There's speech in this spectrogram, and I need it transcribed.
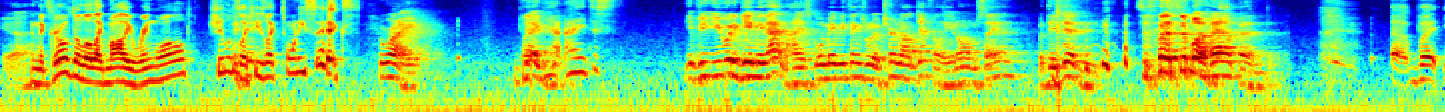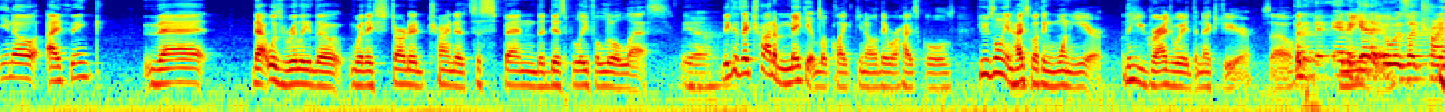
Yeah. And the girls don't look like Molly Ringwald. She looks like she's like 26. right. But Yeah, yeah, I just If you, you would have gave me that in high school, maybe things would have turned out differently. You know what I'm saying? But they didn't. so that's what happened. Uh, but you know, I think that that was really the where they started trying to suspend the disbelief a little less Yeah. because they try to make it look like you know they were high schools. He was only in high school, I think, one year. I think he graduated the next year. So, But and again, it was like trying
